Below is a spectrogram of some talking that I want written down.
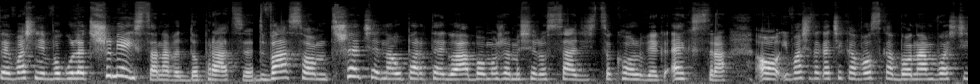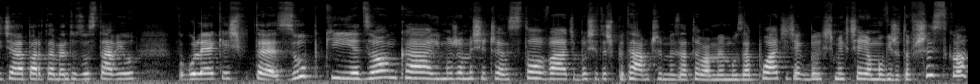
tutaj właśnie w ogóle trzy miejsca nawet do pracy. Dwa są, trzecie na upartego, albo możemy się rozsadzić, cokolwiek, ekstra. O, i właśnie taka ciekawostka, bo nam właściciel apartamentu zostawił w ogóle jakieś te zupki, jedzonka i możemy się częstować, bo się też pytałam, czy my za to mamy mu zapłacić, jakbyśmy chcieli. On mówi, że to wszystko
